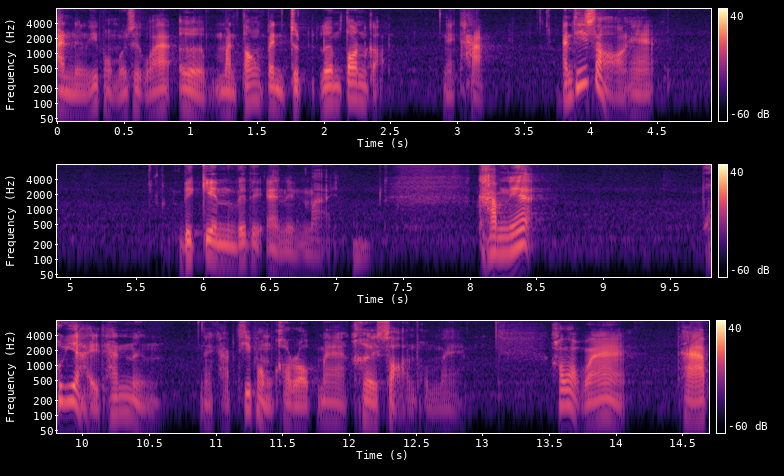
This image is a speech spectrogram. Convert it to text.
อันหนึ่งที่ผมรู้สึกว่าเออมันต้องเป็นจุดเริ่มต้นก่อนนะครับอันที่สองฮะ begin with the end in mind คำนี้ผู้ใหญ่ท่านหนึ่งนะครับที่ผมเคารพแม่เคยสอนผมแม่เขาบอกว่าแท็บ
